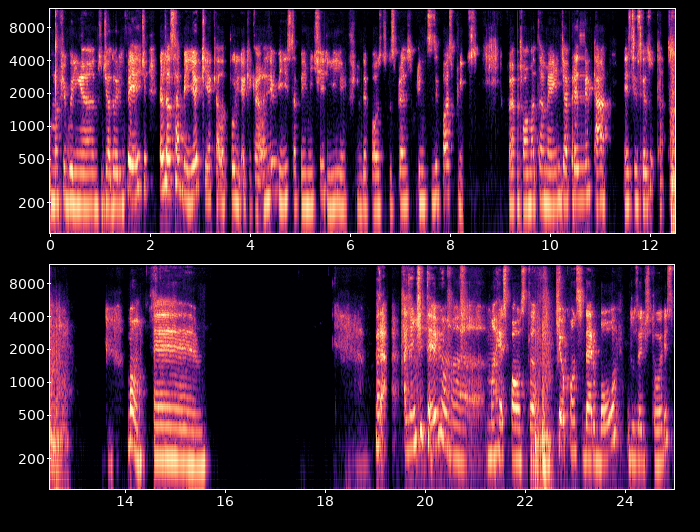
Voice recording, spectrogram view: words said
uma figurinha do Diadorim verde, eu já sabia que aquela, que aquela revista permitiria, enfim, o depósito dos pré-prints e pós-prints. Foi uma forma também de apresentar esses resultados. Bom, é... Pera, a gente teve uma, uma resposta que eu considero boa dos editores,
